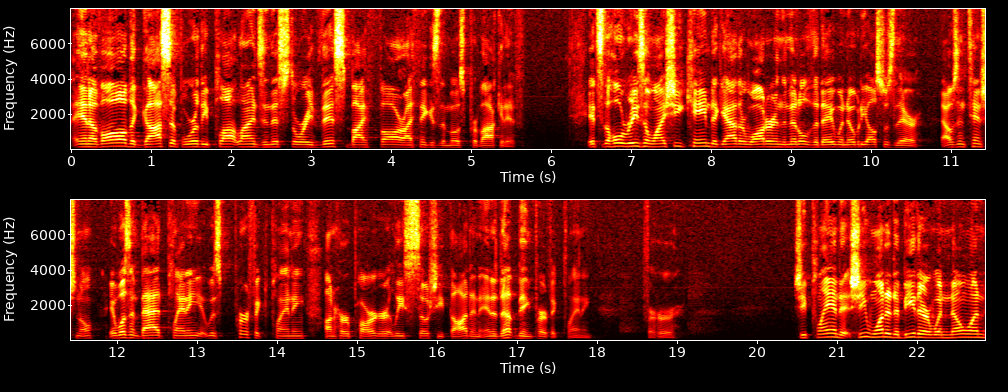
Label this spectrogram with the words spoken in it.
And of all the gossip worthy plot lines in this story, this by far I think is the most provocative. It's the whole reason why she came to gather water in the middle of the day when nobody else was there. That was intentional. It wasn't bad planning, it was perfect planning on her part, or at least so she thought, and ended up being perfect planning for her. She planned it. She wanted to be there when no one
